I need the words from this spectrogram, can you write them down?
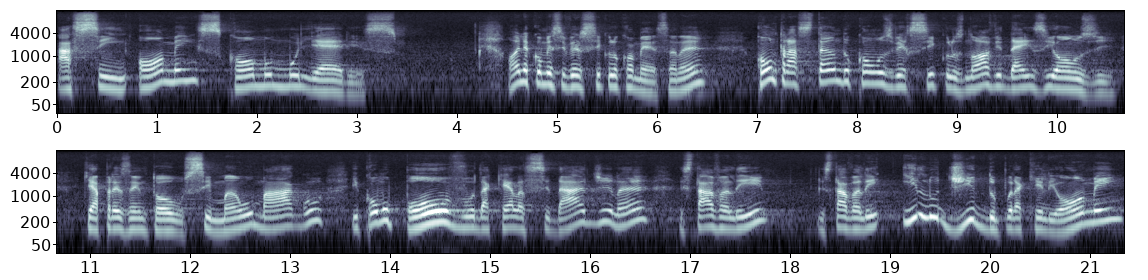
assim homens como mulheres. Olha como esse versículo começa, né? Contrastando com os versículos 9, 10 e 11, que apresentou Simão o mago e como o povo daquela cidade, né, estava ali, estava ali iludido por aquele homem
